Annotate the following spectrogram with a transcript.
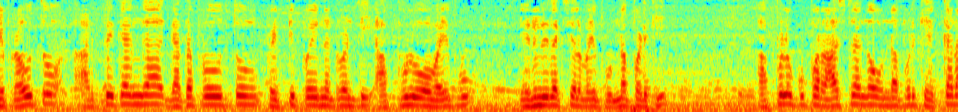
ఈ ప్రభుత్వం ఆర్థికంగా గత ప్రభుత్వం పెట్టిపోయినటువంటి అప్పులు ఓవైపు ఎనిమిది లక్షల వైపు ఉన్నప్పటికీ అప్పుల కుప్ప రాష్ట్రంగా ఉన్నప్పటికీ ఎక్కడ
